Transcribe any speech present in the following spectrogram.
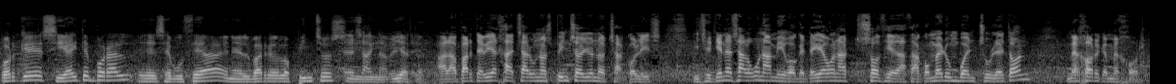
porque si hay temporal eh, se bucea en el barrio de los Pinchos y, y ya está. A la parte vieja echar unos pinchos y unos chacolís. Y si tienes algún amigo que te lleva a una sociedad a comer un buen chuletón, mejor que mejor.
